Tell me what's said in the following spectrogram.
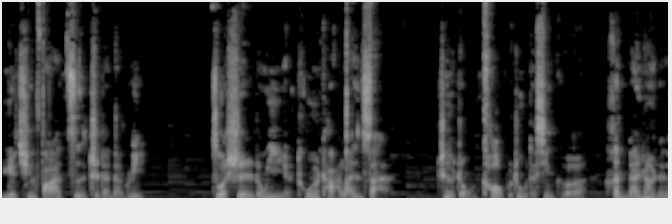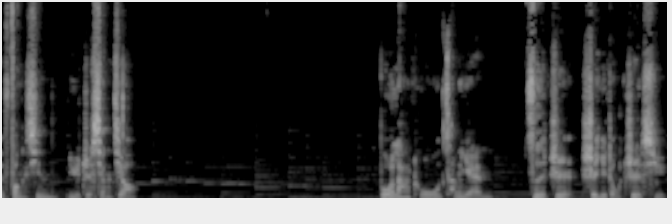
越缺乏自制的能力，做事容易拖沓懒散。这种靠不住的性格，很难让人放心与之相交。柏拉图曾言：“自治是一种秩序，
